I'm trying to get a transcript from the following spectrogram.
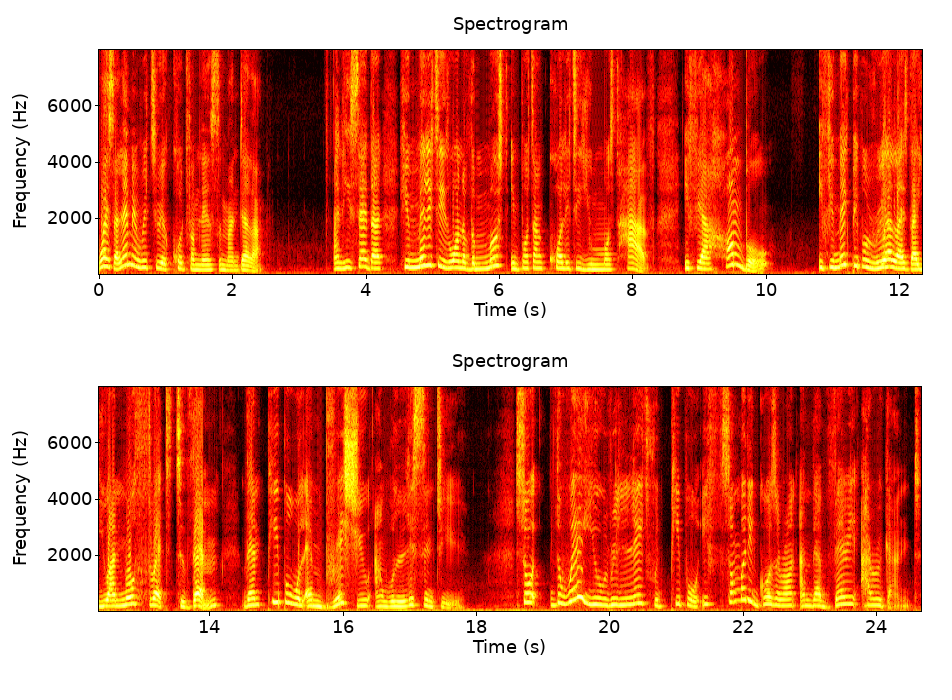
Why is that? Let me read to you a quote from Nelson Mandela. And he said that humility is one of the most important qualities you must have. If you are humble, if you make people realize that you are no threat to them, then people will embrace you and will listen to you. So, the way you relate with people, if somebody goes around and they're very arrogant,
